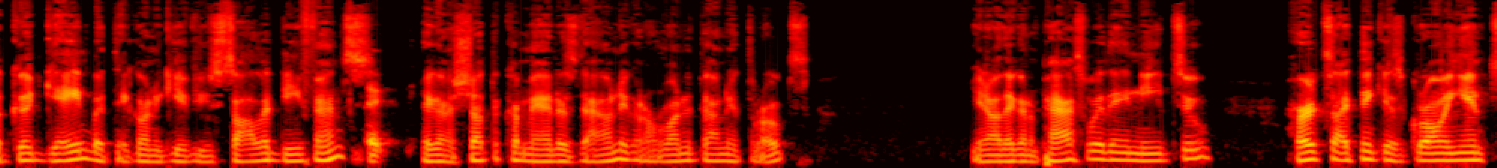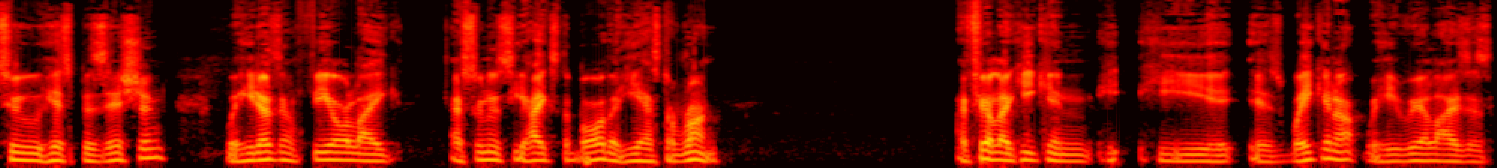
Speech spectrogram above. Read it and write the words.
a good game, but they're going to give you solid defense. They're going to shut the Commanders down. They're going to run it down their throats. You know, they're going to pass where they need to. Hurts, I think, is growing into his position where he doesn't feel like as soon as he hikes the ball that he has to run. I feel like he can he, he is waking up where he realizes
